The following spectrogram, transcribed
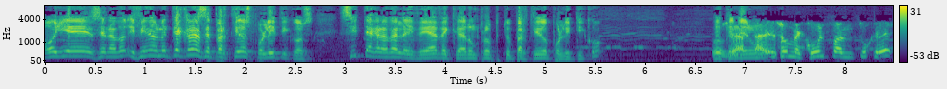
Oye, senador, y finalmente aclaras de partidos políticos. ¿Sí te agrada la idea de crear un propio tu partido político? De Pues tener hasta un- eso me culpan, ¿tú crees?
